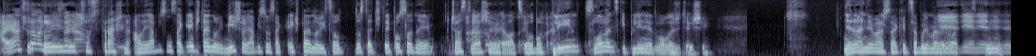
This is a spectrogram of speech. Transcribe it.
a ja sa len to pozerám... je niečo strašné, ale ja by som sa k Epsteinovi, Mišo, ja by som sa k Epsteinovi chcel dostať v tej poslednej časti Á, našej dobre, relácie, dobre, lebo dobre, plyn, dobre. slovenský plyn je dôležitejší. Nenahneváš sa, keď sa budeme nie, nie, nie, nie, nie,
